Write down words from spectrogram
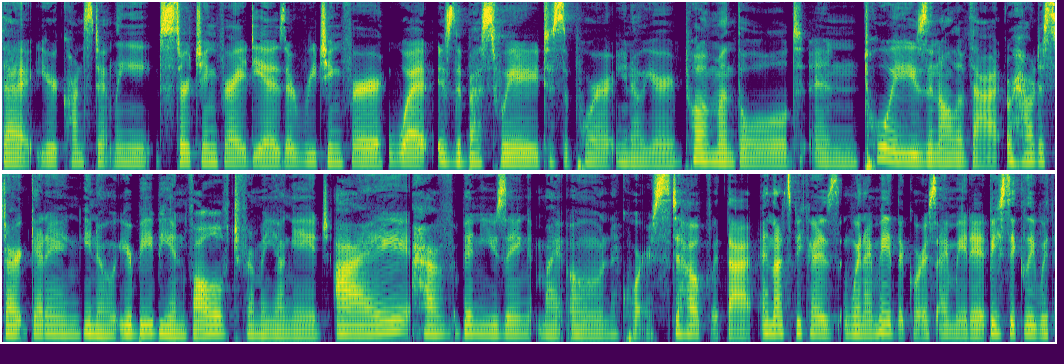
that you're constantly searching for ideas or reaching for what is the best way to support, you know, your 12 month old and toys and all of that, or how to start getting, you know, your baby involved from a young age, I have been been using my own course to help with that. And that's because when I made the course, I made it basically with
